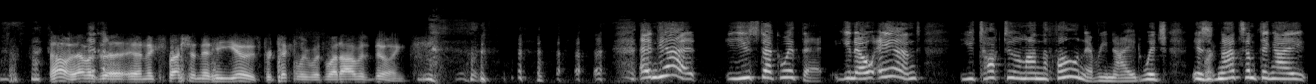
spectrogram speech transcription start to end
no, that was a, an expression that he used, particularly with what I was doing. and yet you stuck with it, you know, and you talked to him on the phone every night, which is not something I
